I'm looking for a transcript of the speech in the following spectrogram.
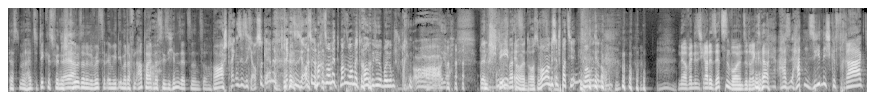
dass man halt so dick ist für einen Ja, ja. Stuhl, sondern du willst halt irgendwie immer davon abhalten, dass sie sich hinsetzen und so. Oh, strecken Sie sich auch so gerne? Strecken Sie sich auch so gerne? Machen Sie mal mit, machen Sie mal mit. Oh, bisschen über strecken. Oh, ja. Steht Wetter heute draußen. Wollen wir mal ein bisschen spazieren gehen? Wollen wir ein bisschen laufen? Ja, wenn die sich gerade setzen wollen, so direkt so, ah, hatten Sie nicht gefragt,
